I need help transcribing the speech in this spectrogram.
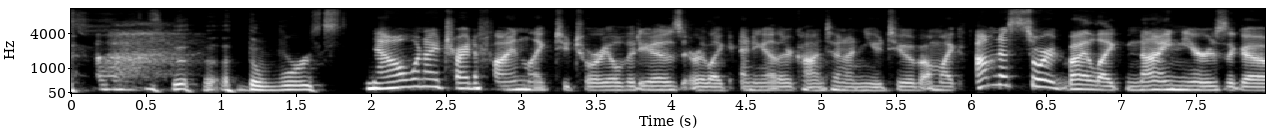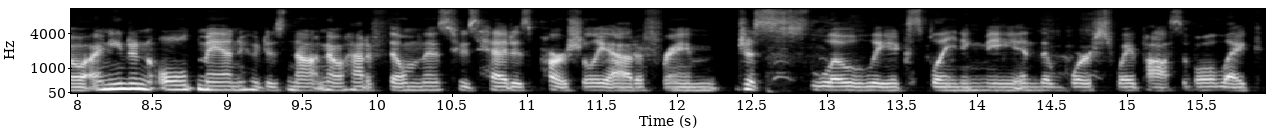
Ugh. the worst. now when I try to find like tutorial videos or like any other content on YouTube, I'm like, I'm gonna sort by like nine years ago. I need an old man who does not know how to film this, whose head is partially out of frame, just slowly explaining me in the worst way possible. Like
